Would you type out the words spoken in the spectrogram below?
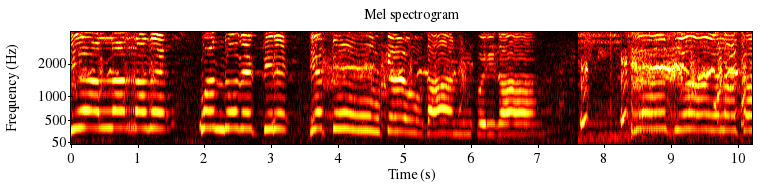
ইয়ে আল্লাহর নামে অন্ধ ব্যক্তিরে একটু কেউ দান করি দান এলাকা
